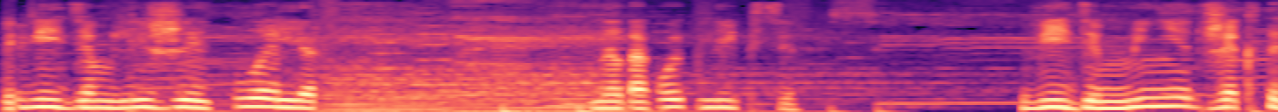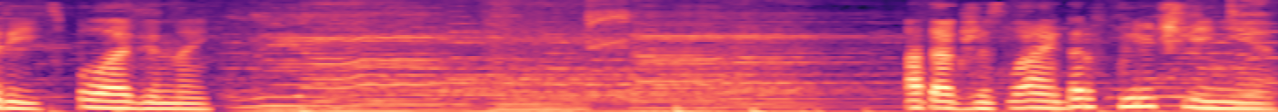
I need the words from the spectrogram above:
Видим лежит плеер. На такой клипсе. Видим мини-джек 3 с половиной. А также слайдер включения.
